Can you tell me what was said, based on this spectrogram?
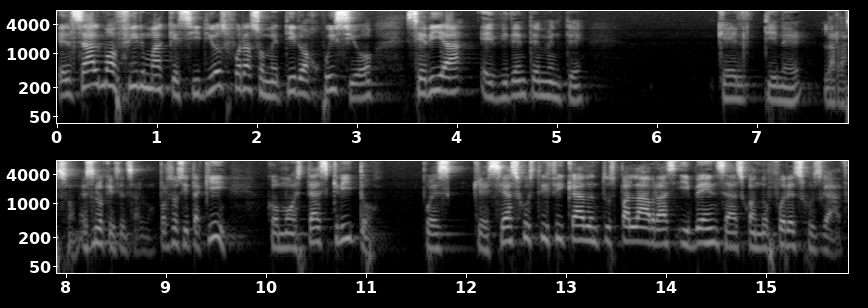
El Salmo afirma que si Dios fuera sometido a juicio, sería evidentemente que Él tiene la razón. Eso es lo que dice el Salmo. Por eso cita aquí, como está escrito, pues que seas justificado en tus palabras y venzas cuando fueres juzgado.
